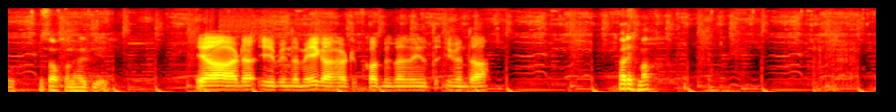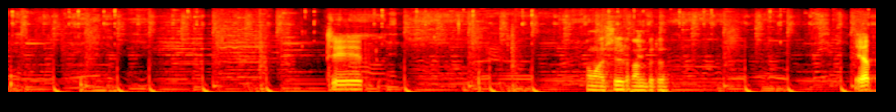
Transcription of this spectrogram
Du bist auch so ein Held wie ich. Ja, Alter, ich bin der Mega halt, gerade mit meinem Inventar. Warte, ich mach. Die, Mach mal ein Schild ran, bitte. Yep.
